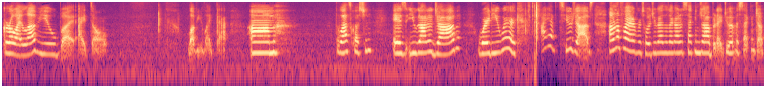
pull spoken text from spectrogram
girl, I love you, but I don't love you like that. Um, the last question is, you got a job, where do you work? I have two jobs. I don't know if I ever told you guys that I got a second job, but I do have a second job.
